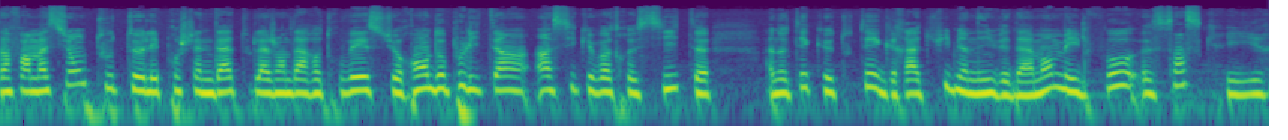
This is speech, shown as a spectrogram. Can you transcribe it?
informations, toutes les prochaines dates, tout l'agenda à retrouver sur Randopolitain ainsi que votre site. À noter que tout est gratuit bien évidemment, mais il faut euh, s'inscrire.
